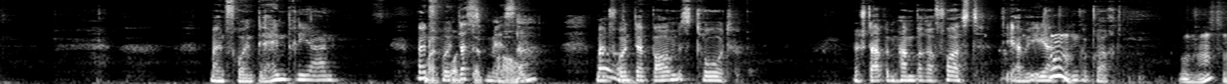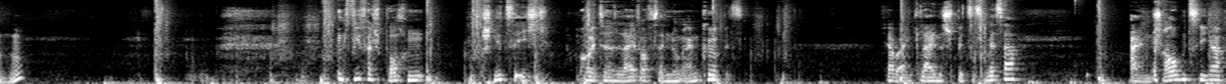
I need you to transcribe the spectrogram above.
Mein Freund der Hendrian. Mein, Mein Freund, Freund das Messer. Baum. Mein Ah. Freund der Baum ist tot. Er starb im Hambacher Forst. Die RWE hat ihn Hm. umgebracht. Mhm, mhm. Und wie versprochen, schnitze ich heute live auf Sendung einen Kürbis. Ich habe ein kleines spitzes Messer, einen Schraubenzieher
